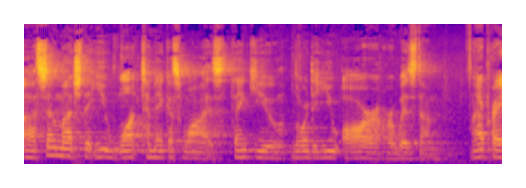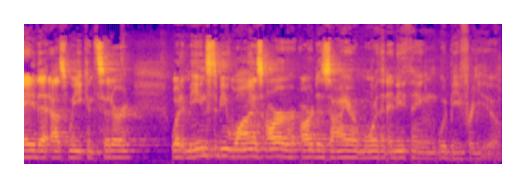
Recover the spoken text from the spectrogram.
uh, so much that you want to make us wise. Thank you, Lord, that you are our wisdom. And I pray that as we consider what it means to be wise, our, our desire more than anything would be for you.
